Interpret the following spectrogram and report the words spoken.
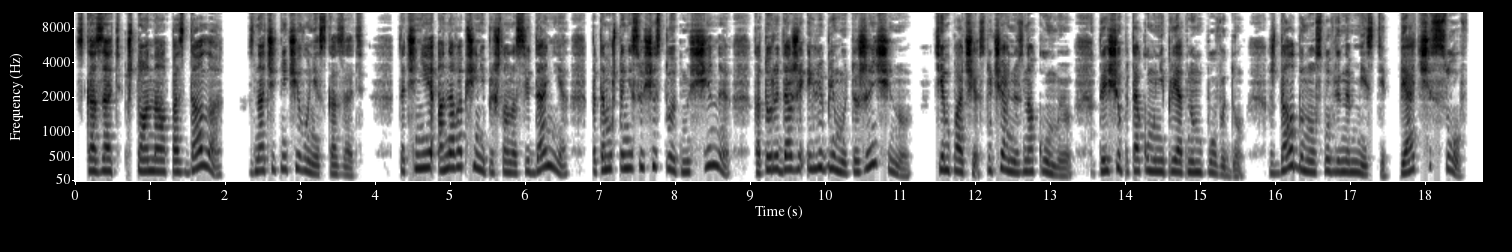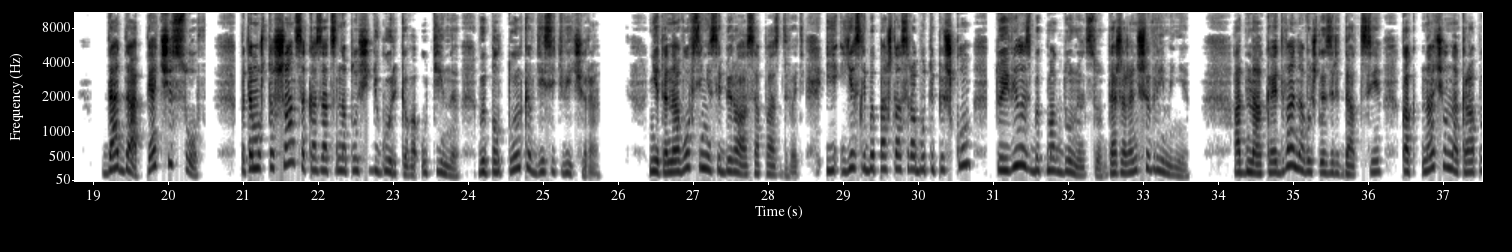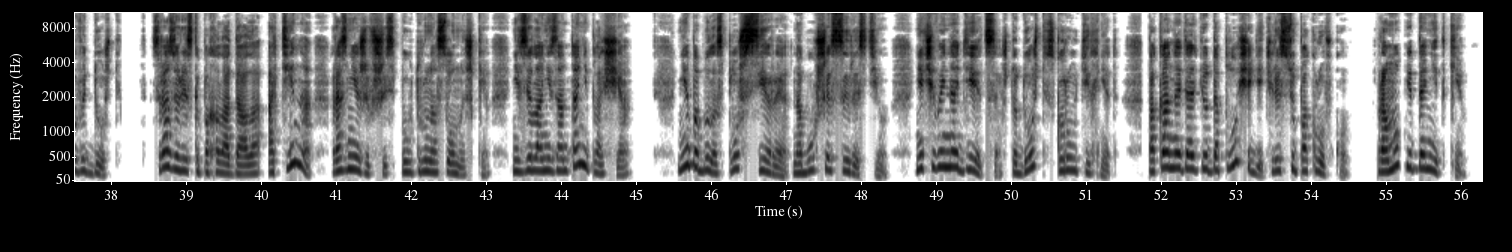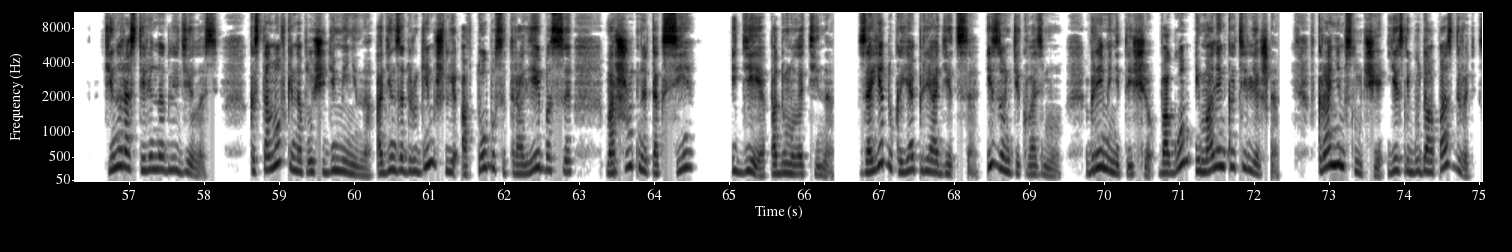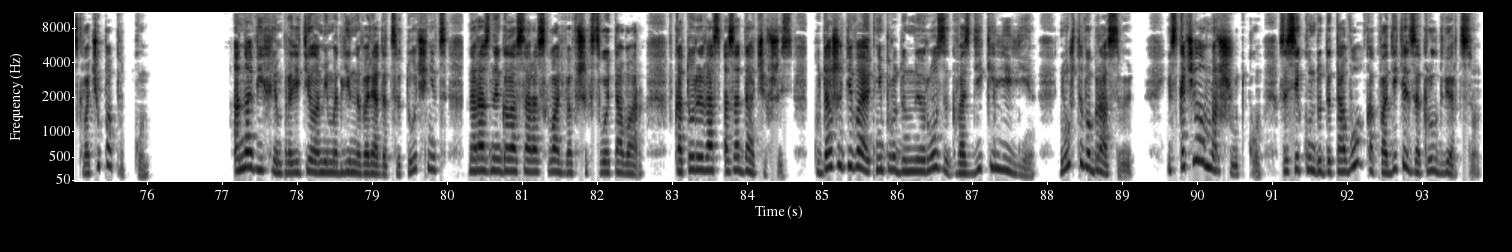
Сказать, что она опоздала, значит ничего не сказать. Точнее, она вообще не пришла на свидание, потому что не существует мужчины, который даже и любимую-то женщину, тем паче случайную знакомую, да еще по такому неприятному поводу, ждал бы на условленном месте пять часов. Да-да, пять часов, потому что шанс оказаться на площади Горького у Тины выпал только в десять вечера. Нет, она вовсе не собиралась опаздывать, и если бы пошла с работы пешком, то явилась бы к Макдональдсу даже раньше времени. Однако едва она вышла из редакции, как начал накрапывать дождь. Сразу резко похолодало, а Тина, разнежившись поутру на солнышке, не взяла ни зонта, ни плаща. Небо было сплошь серое, набухшее сыростью. Нечего и надеяться, что дождь скоро утихнет. Пока она дойдет до площади через всю покровку, промокнет до нитки. Тина растерянно огляделась. К остановке на площади Минина один за другим шли автобусы, троллейбусы, маршрутное такси. «Идея», — подумала Тина. «Заеду-ка я переодеться и зонтик возьму. Времени-то еще вагон и маленькая тележка. В крайнем случае, если буду опаздывать, схвачу попутку». Она вихрем пролетела мимо длинного ряда цветочниц, на разные голоса расхваливавших свой товар, в который раз озадачившись, куда же девают непроданные розы, гвоздики, лилии, неужто выбрасывают, и вскочила в маршрутку за секунду до того, как водитель закрыл дверцу.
